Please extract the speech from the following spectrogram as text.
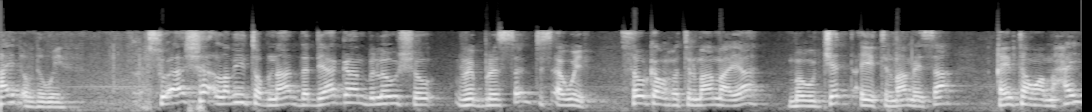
height of the wave. Su'aasha tobnaad the diagram below show represents a wave. Sawirkan wuxuu tilmaamayaa mawjad ayay tilmaamaysaa. Qaybtan waa maxay?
